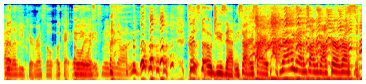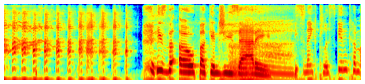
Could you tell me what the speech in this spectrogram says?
I love you, Kurt Russell. Okay. Always. Moving on. Kurt's the OG Zaddy. Sorry, sorry. now we got to talk about Kurt Russell. He's the O fucking G Zaddy. Snake Plissken, come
